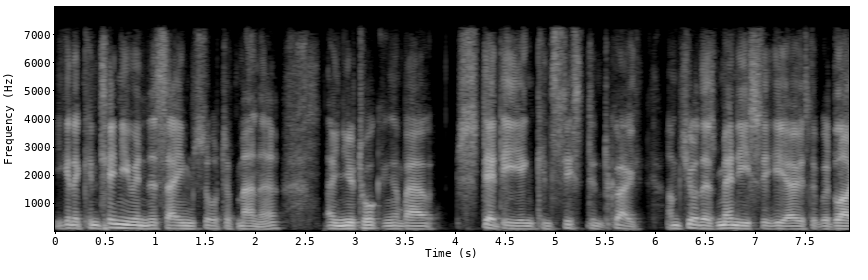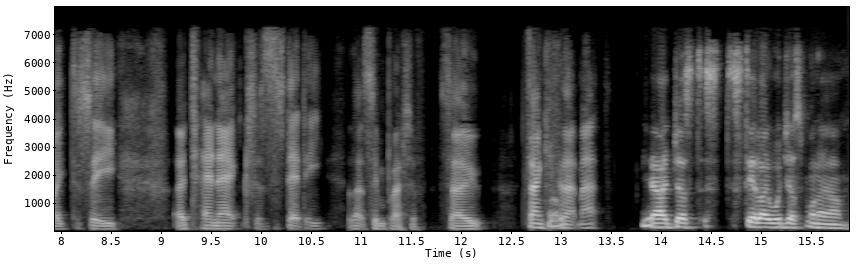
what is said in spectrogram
You're going to continue in the same sort of manner, and you're talking about steady and consistent growth. I'm sure there's many CEOs that would like to see a 10x as steady. That's impressive. So thank you well, for that, Matt. Yeah, just still, I would just want to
